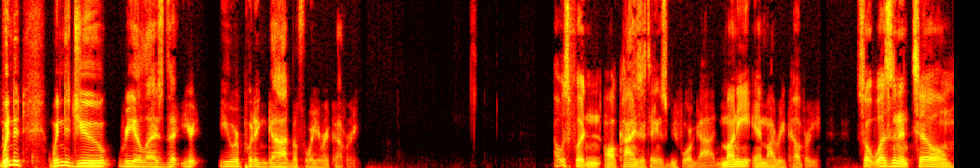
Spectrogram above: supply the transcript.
When did when did you realize that you you were putting God before your recovery? I was putting all kinds of things before God, money and my recovery. So it wasn't until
